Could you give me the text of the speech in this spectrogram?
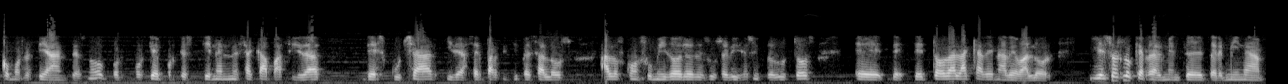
como os decía antes, ¿no? ¿Por, qué? Porque tienen esa capacidad de escuchar y de hacer partícipes a los a los consumidores de sus servicios y productos eh, de, de, toda la cadena de valor. Y eso es lo que realmente determina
